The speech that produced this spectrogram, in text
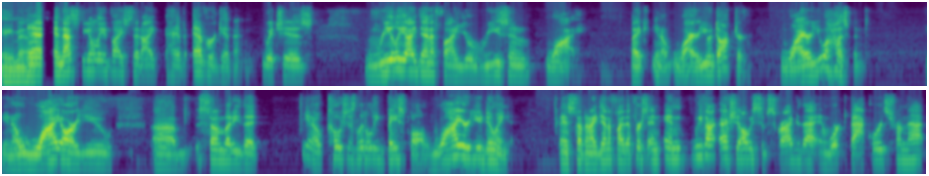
Amen. And, and that's the only advice that I have ever given, which is really identify your reason why. Like, you know, why are you a doctor? Why are you a husband? You know, why are you uh, somebody that, you know, coaches Little League Baseball? Why are you doing it? And stuff, and identify that first. And and we've actually always subscribed to that and worked backwards from that.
